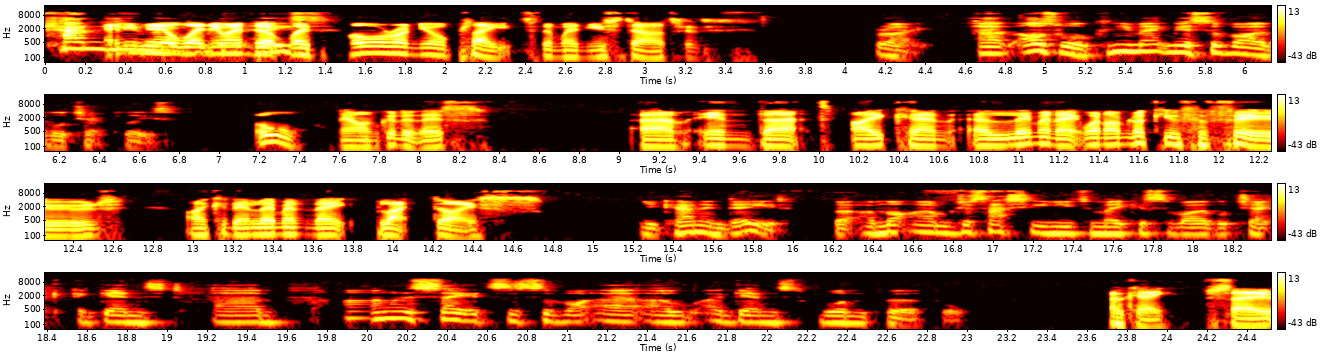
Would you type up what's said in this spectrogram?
Can Any you meal when you end up with more on your plate than when you started. right, uh, Oswald, can you make me a survival check, please? Oh, now I'm good at this. Um, in that I can eliminate when I'm looking for food, I can eliminate black dice. You can indeed, but I'm not. I'm just asking you to make a survival check against. Um, I'm going to say it's a survi- uh, uh, against one purple. Okay, so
